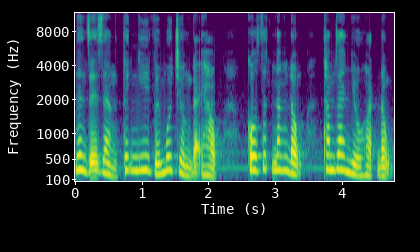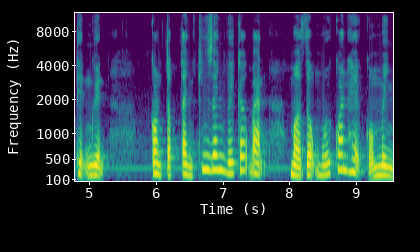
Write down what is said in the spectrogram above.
nên dễ dàng thích nghi với môi trường đại học. Cô rất năng động, tham gia nhiều hoạt động thiện nguyện, còn tập tành kinh doanh với các bạn, mở rộng mối quan hệ của mình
